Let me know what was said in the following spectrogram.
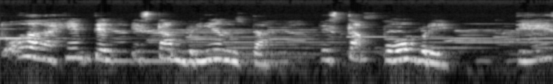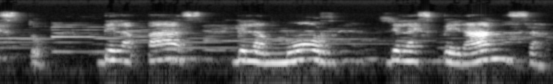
toda la gente está hambrienta, está pobre de esto, de la paz, del amor, de la esperanza,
